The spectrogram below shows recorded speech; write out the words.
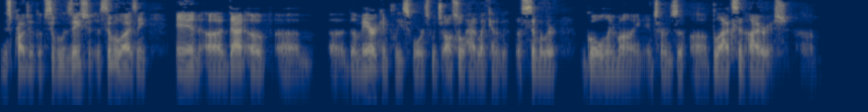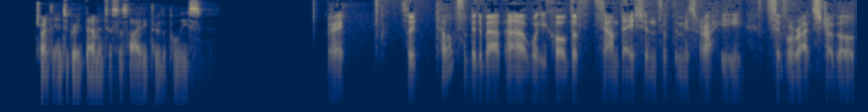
this project of civilization, civilizing, and uh, that of um, uh, the American police force, which also had like kind of a, a similar goal in mind in terms of uh, blacks and Irish, um, trying to integrate them into society through the police. Great. So tell us a bit about uh, what you call the foundations of the Mizrahi civil rights struggle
